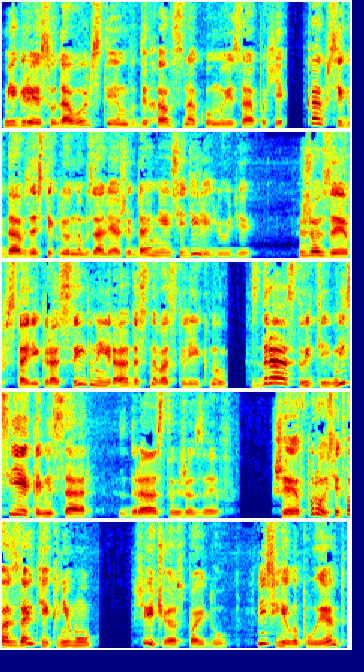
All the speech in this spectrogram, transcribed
Мигре с удовольствием вдыхал знакомые запахи. Как всегда в застекленном зале ожидания сидели люди. Жозеф, старик рассыльный, радостно воскликнул. «Здравствуйте, месье комиссар!» Здравствуй, Жозеф. Шеф просит вас зайти к нему. Сейчас пойду. Месье Лапуэнт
